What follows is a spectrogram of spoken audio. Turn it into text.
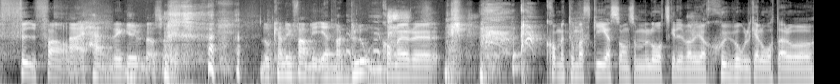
fy fan. Nej, herregud alltså. Då kan det ju fan bli Edvard Blom. Kommer, eh, kommer Thomas Gesson som låtskrivare och gör sju olika låtar och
